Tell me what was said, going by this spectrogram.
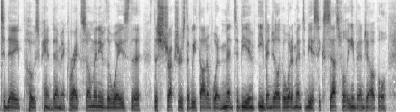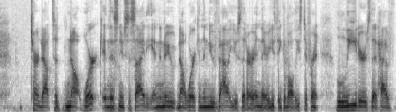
today, post pandemic, right? So many of the ways, the, the structures that we thought of what it meant to be evangelical, what it meant to be a successful evangelical, turned out to not work in this new society and the new not work in the new values that are in there. You think of all these different leaders that have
